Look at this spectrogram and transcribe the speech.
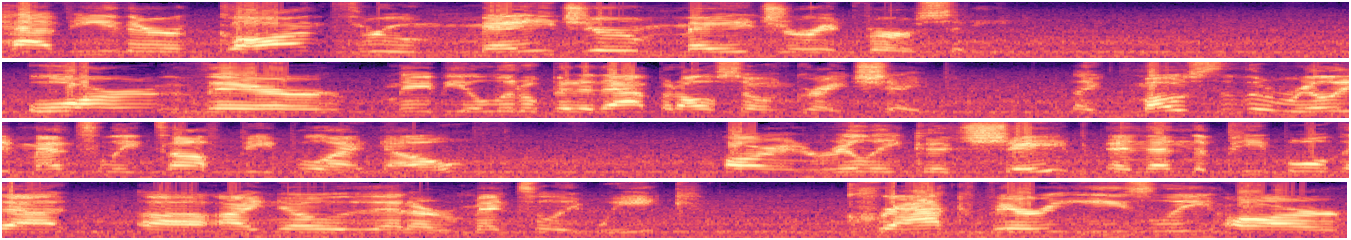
have either gone through major, major adversity or they're maybe a little bit of that, but also in great shape. Like most of the really mentally tough people I know are in really good shape, and then the people that uh, I know that are mentally weak, crack very easily, are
